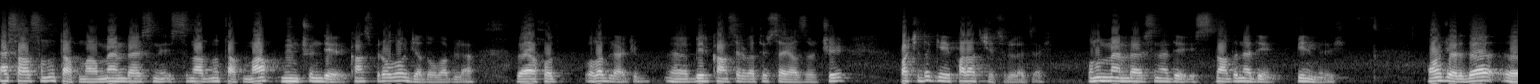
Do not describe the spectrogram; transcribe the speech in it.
əsasını tapmaq, mənbəsini, istinadını tapmaq mümkün deyil. Konspirologiya da ola bilər və yaxud ola bilər ki, e, bir konservativsə yazır ki, Bakıda qey parad keçiriləcək. Bunun mənbəsi nədir, istinadı nədir, bilmirik. Ona görə də e,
